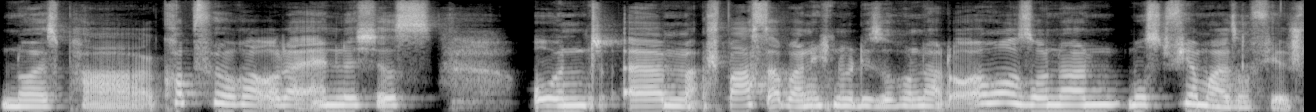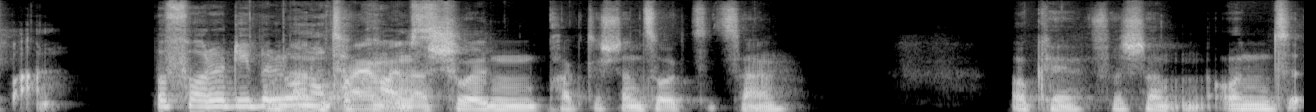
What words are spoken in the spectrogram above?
ein neues Paar Kopfhörer oder ähnliches und ähm, sparst aber nicht nur diese 100 Euro, sondern musst viermal so viel sparen, bevor du die Belohnung um dann Teil bekommst. meiner Schulden praktisch dann zurückzuzahlen. Okay, verstanden. Und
